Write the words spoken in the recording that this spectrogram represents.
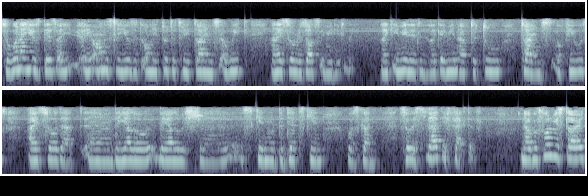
So when I use this, I, I honestly use it only two to three times a week, and I saw results immediately like immediately, like I mean after two times of use, I saw that uh, the yellow, the yellowish uh, skin or the dead skin was gone. So it's that effective. Now before we start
